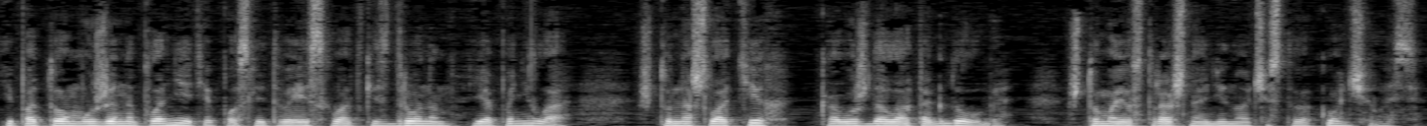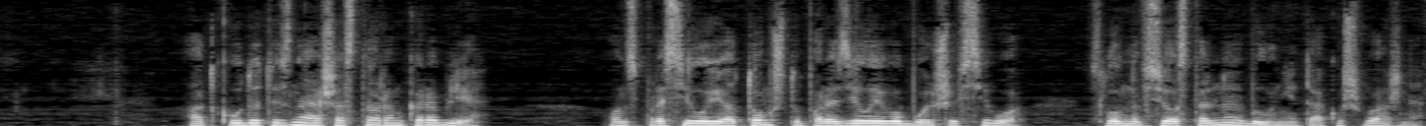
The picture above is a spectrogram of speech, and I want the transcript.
И потом уже на планете после твоей схватки с дроном я поняла, что нашла тех, кого ждала так долго, что мое страшное одиночество кончилось. Откуда ты знаешь о старом корабле? Он спросил ее о том, что поразило его больше всего, словно все остальное было не так уж важно.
